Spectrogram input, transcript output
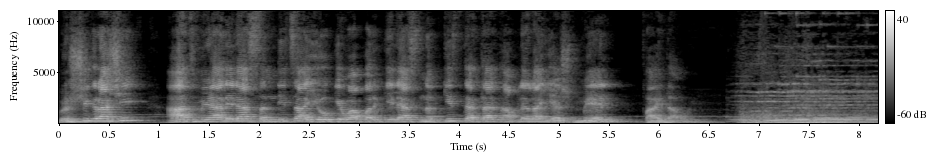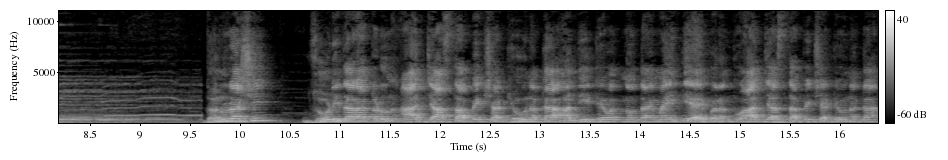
वृश्चिक राशी आज मिळालेल्या संधीचा योग्य वापर केल्यास नक्कीच त्याच्यात आपल्याला यश मिळेल फायदा होईल. धनुराशी जोडीदाराकडून आज जास्त अपेक्षा ठेवू नका. आधी ठेवत नव्हता माहिती आहे परंतु आज जास्त अपेक्षा ठेवू नका.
